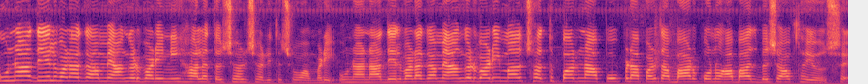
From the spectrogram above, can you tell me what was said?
ઉના દેલવાડા ગામે આંગણવાડીની હાલત જર્જરિત જોવા મળી. ઉનાના દેલવાડા ગામે આંગણવાડીમાં છત પરના પોપડા પડતા બાળકોનો આબાદ બચાવ થયો છે.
